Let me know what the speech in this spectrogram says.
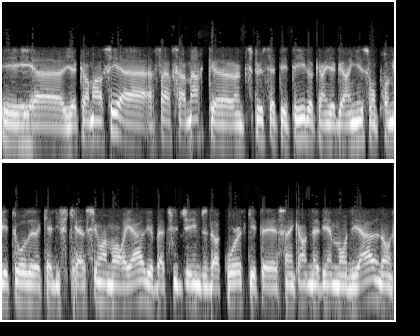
Et euh, il a commencé à, à faire sa marque euh, un petit peu cet été là, quand il a gagné son premier tour de qualification à Montréal. Il a battu James Duckworth qui était 59e mondial. Donc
